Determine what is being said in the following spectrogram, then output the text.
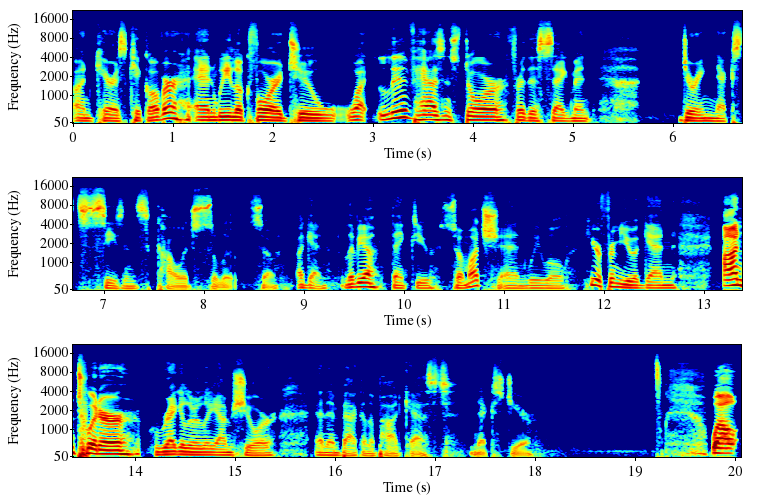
on Karas Kickover. And we look forward to what Liv has in store for this segment during next season's college salute. So, again, Livia, thank you so much. And we will hear from you again on Twitter regularly, I'm sure, and then back on the podcast next year. Well,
